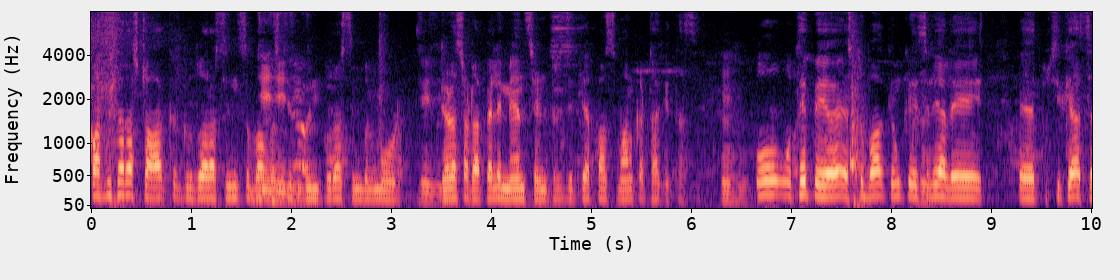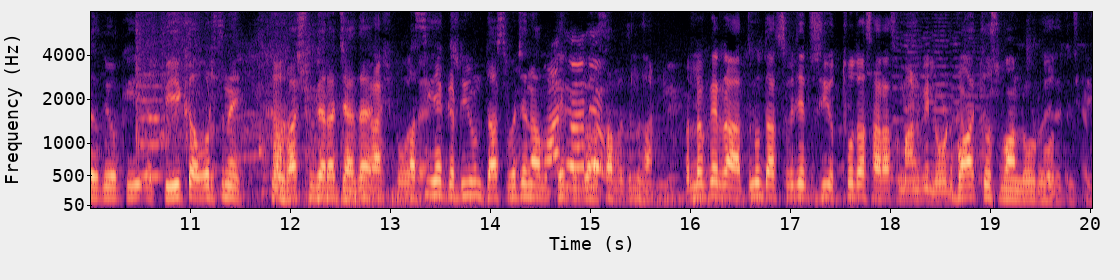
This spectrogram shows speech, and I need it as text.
ਕਾਫੀ ਸਾਰਾ ਸਟਾਕ ਗੁਰਦੁਆਰਾ ਸਿੰਘ ਸਭਾ ਬਸਤੀ ਗੋਬਿੰਦਪੁਰਾ ਸਿੰਬਲ ਮੋੜ ਜਿਹੜਾ ਸਾਡਾ ਪਹਿਲੇ ਮੇਨ ਸੈਂਟਰ ਜਿੱਥੇ ਆਪਾਂ ਸਮਾਨ ਇਕੱਠਾ ਕੀਤਾ ਸੀ। ਉਹ ਉੱਥੇ ਪਿਆ ਇਸ ਤੋਂ ਬਾਅਦ ਕਿਉਂਕਿ ਇਸ ਲਈ ਹਲੇ ਤੁਸੀਂ ਕਹਿ ਸਕਦੇ ਹੋ ਕਿ ਪੀਕ ਆਵਰਸ ਨੇ ਰਸ਼ ਵਗੈਰਾ ਜ਼ਿਆਦਾ ਹੈ। ਰਸ਼ ਬਹੁਤ ਅਸੀਂ ਇਹ ਗੱਡੀ ਹੁਣ 10 ਵਜੇ ਨਾਲ ਉੱਥੇ ਗੁਰਦੁਆਰਾ ਸਾਹਿਬ ਵਿੱਚ ਲਗਾਣੀ ਹੈ। ਮਤਲਬ ਕਿ ਰਾਤ ਨੂੰ 10 ਵਜੇ ਤੁਸੀਂ ਉੱਥੋਂ ਦਾ ਸਾਰਾ ਸਮਾਨ ਵੀ ਲੋਡ ਬਾਅਦ ਚੋਂ ਸਮਾਨ ਲੋਡ ਹੋਏਗਾ ਜਿੱਥੇ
